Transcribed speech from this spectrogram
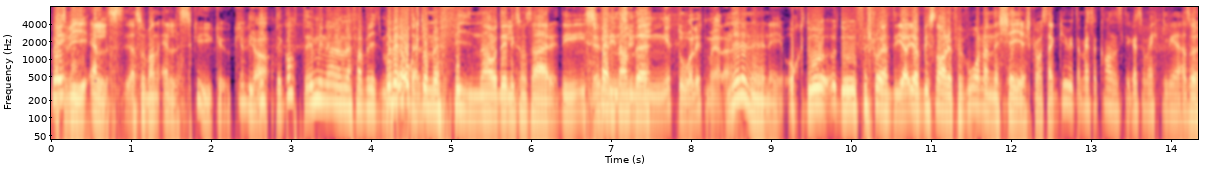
Men- Att vi älskar, alltså man älskar ju kuk. Ja, det är Ja. jättegott, det är mina mina favoritmaträtter. menar, och de är fina och det är liksom så här, det är Det finns spännande. ju inget dåligt med det. Nej, nej, nej, nej. Och då, då förstår jag inte, jag, jag blir snarare förvånad när tjejer ska vara såhär, gud de är så konstiga, som äckliga. Alltså,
